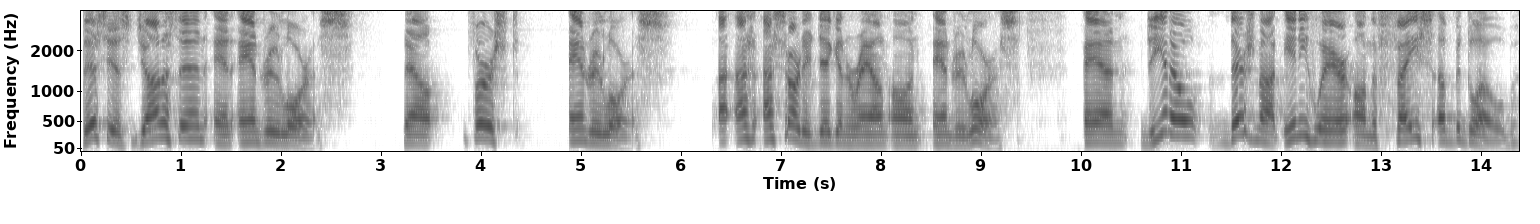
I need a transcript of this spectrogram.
This is Jonathan and Andrew Loris. Now, first, Andrew Loris. I, I, started digging around on Andrew Loris. And do you know, there's not anywhere on the face of the globe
